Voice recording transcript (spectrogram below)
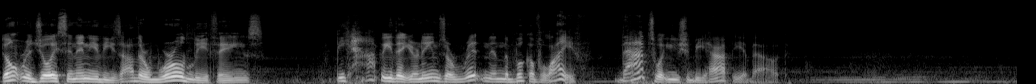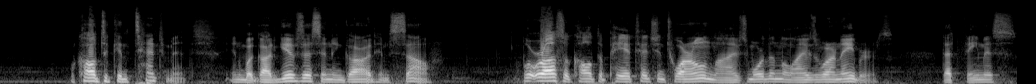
don't rejoice in any of these other worldly things. Be happy that your names are written in the book of life. That's what you should be happy about. We're called to contentment in what God gives us and in God Himself. But we're also called to pay attention to our own lives more than the lives of our neighbors. That famous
